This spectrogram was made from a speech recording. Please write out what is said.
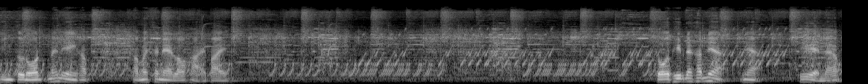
ยิงตัวโน้ตนั่นเองครับ ทำให้คะแนนเราหายไป ตัวทิปนะครับเนี่ย เนี่ยที่เห็นนะครับ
